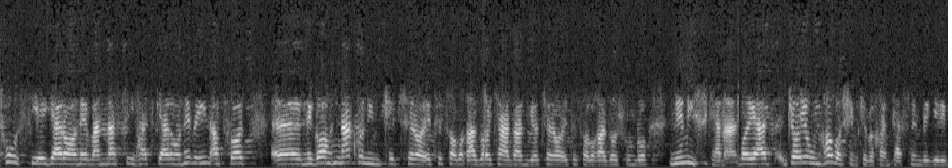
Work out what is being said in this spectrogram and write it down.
توصیه گرانه و نصیحتگرانه به این افراد نگاه نکنیم که چرا اعتصاب غذا کردن یا چرا اعتصاب غذاشون رو نمیشکنن. باید جای اونها باشیم که بخوایم تصمیم بگیریم.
